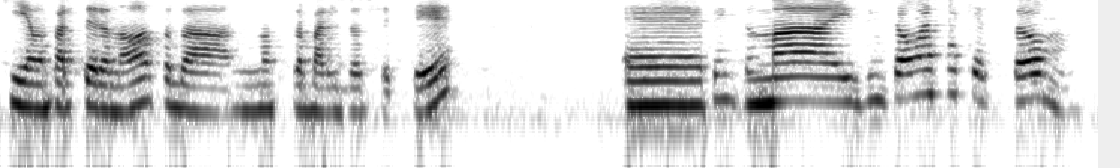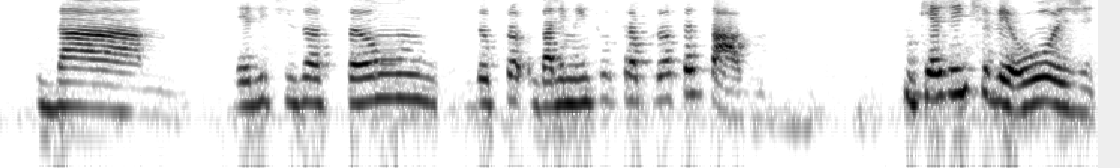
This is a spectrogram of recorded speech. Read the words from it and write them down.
que é uma parceira nossa da, do nosso trabalho da CT. É, pensando... Mas então essa questão da elitização do, do alimento ultraprocessado. O que a gente vê hoje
